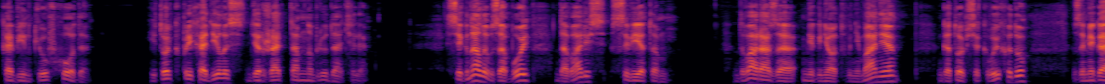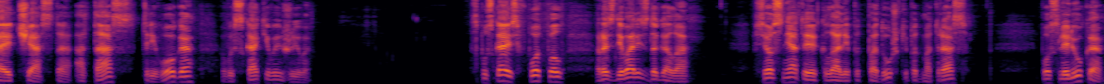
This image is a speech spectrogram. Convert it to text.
кабинки у входа. И только приходилось держать там наблюдателя. Сигналы в забой давались светом. Два раза мигнет внимание, готовься к выходу, замигает часто атас, тревога, выскакивай живо. Спускаясь в подпол, раздевались догола. Все снятое клали под подушки, под матрас. После люка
